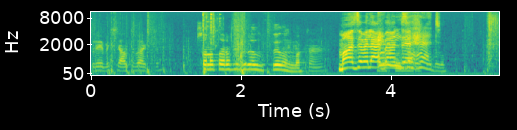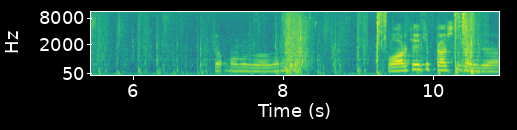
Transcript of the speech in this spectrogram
Buraya 5 6 bıraktım. Sağ tarafı biraz zıplayalım bak. Malzemeler Enemies bende. ahead. Yapmamız lazım. O arka ekip kaçtı bence ya.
